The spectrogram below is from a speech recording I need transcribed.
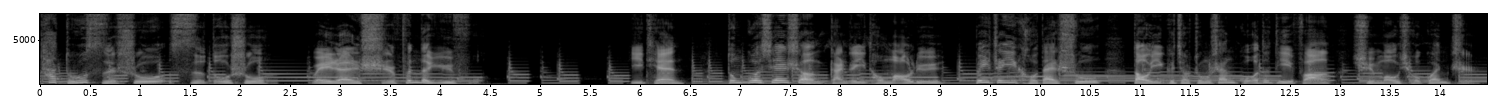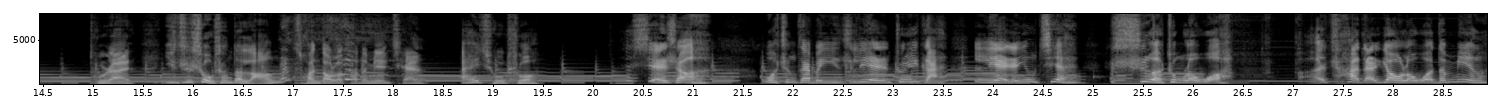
他读死书，死读书，为人十分的迂腐。一天，东郭先生赶着一头毛驴，背着一口袋书，到一个叫中山国的地方去谋求官职。突然，一只受伤的狼窜到了他的面前，哀求说：“先生，我正在被一只猎人追赶，猎人用箭射中了我，啊，差点要了我的命。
